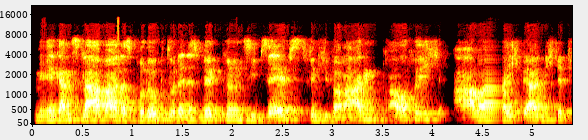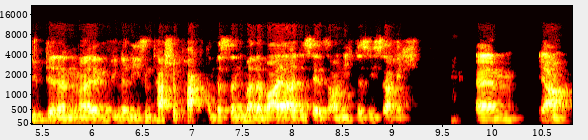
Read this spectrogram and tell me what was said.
mir ganz klar war, das Produkt oder das Wirkprinzip selbst finde ich überragend, brauche ich, aber ich wäre halt nicht der Typ, der dann immer irgendwie eine riesen Tasche packt und das dann immer dabei hat. Das ist ja jetzt auch nicht, dass ich sage, ich ähm, ja,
